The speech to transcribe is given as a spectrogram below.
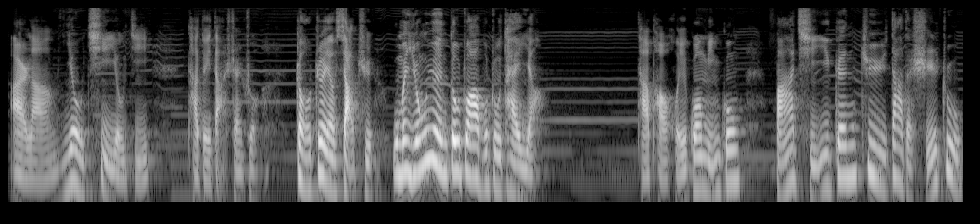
二郎又气又急，他对大山说：“照这样下去，我们永远都抓不住太阳。”他跑回光明宫，拔起一根巨大的石柱，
